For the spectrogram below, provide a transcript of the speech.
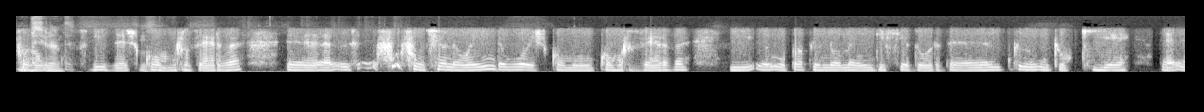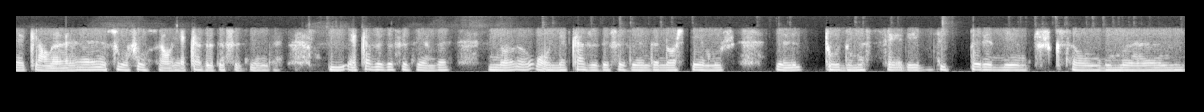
Foram concebidas uhum. como reserva, uh, funcionam ainda hoje como, como reserva e o próprio nome é indiciador de, do, do que é é, é aquela a sua função, é a Casa da Fazenda. E a Casa da Fazenda, ou na Casa da Fazenda, nós temos eh, toda uma série de paramentos que são de uma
